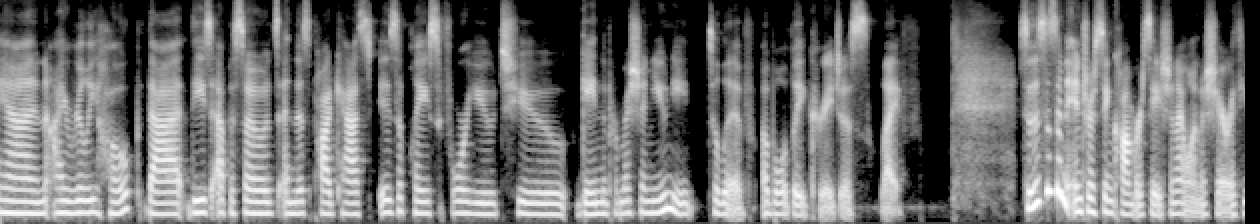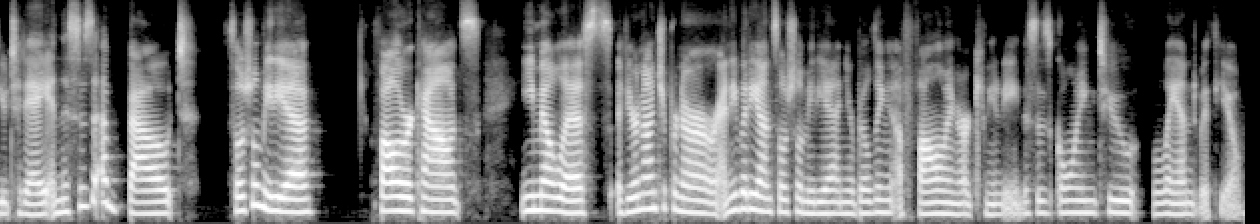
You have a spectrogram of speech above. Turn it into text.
And I really hope that these episodes and this podcast is a place for you to gain the permission you need to live a boldly courageous life. So, this is an interesting conversation I want to share with you today. And this is about social media, follower counts, email lists. If you're an entrepreneur or anybody on social media and you're building a following or community, this is going to land with you.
